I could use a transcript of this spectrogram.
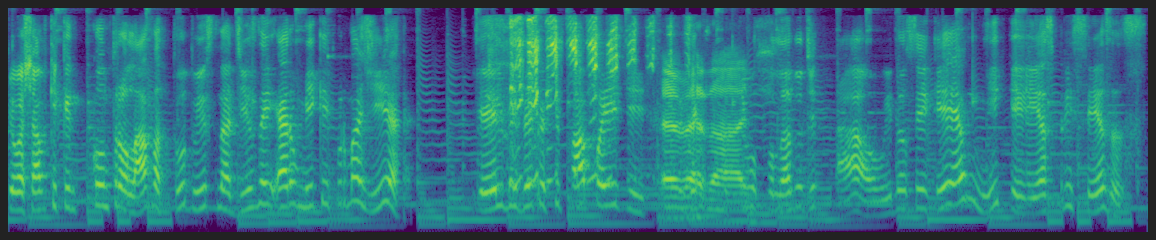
Eu achava que quem controlava tudo isso na Disney era o Mickey por magia. E ele me veio com esse papo aí de é verdade. fulano de tal e não sei o que, é o Mickey e as princesas.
